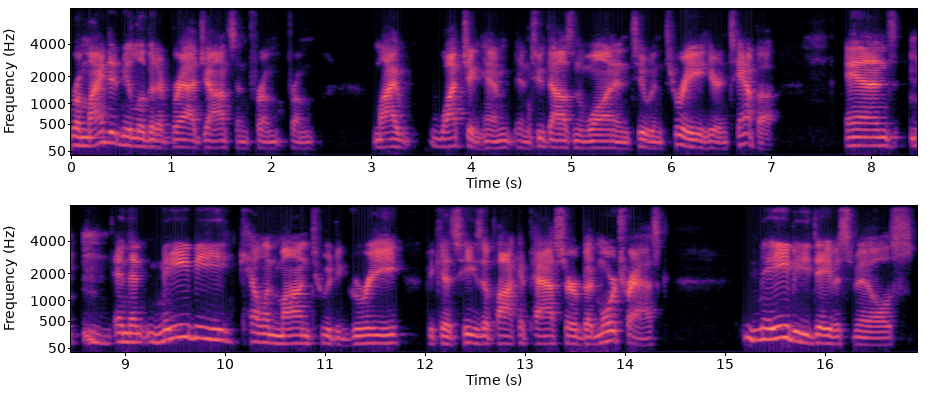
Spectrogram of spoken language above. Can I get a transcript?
Reminded me a little bit of Brad Johnson from from my watching him in 2001 and two and three here in Tampa, and and then maybe Kellen Mond to a degree because he's a pocket passer, but more Trask, maybe Davis Mills,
